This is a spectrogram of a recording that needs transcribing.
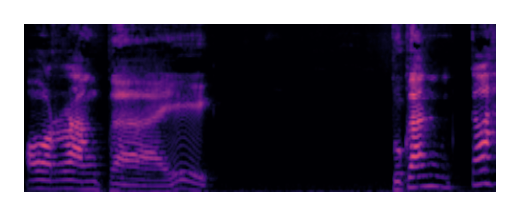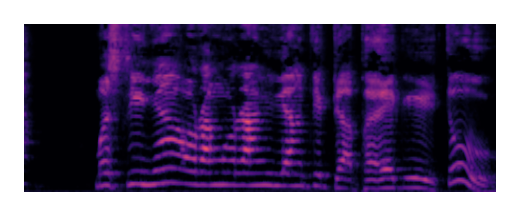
orang baik. Bukankah mestinya orang-orang yang tidak baik itu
